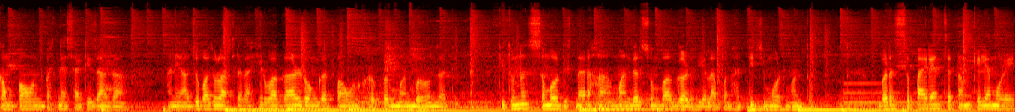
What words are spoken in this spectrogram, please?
कंपाऊंड बसण्यासाठी जागा आणि आजूबाजूला असलेला हिरवागार डोंगर पाहून खरोखर मन भरून जाते. तिथूनच समोर दिसणारा हा मांजरसुंबा गड याला आपण हत्तीची मोठ म्हणतो. बरंचसं पायऱ्यांचं काम केल्यामुळे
